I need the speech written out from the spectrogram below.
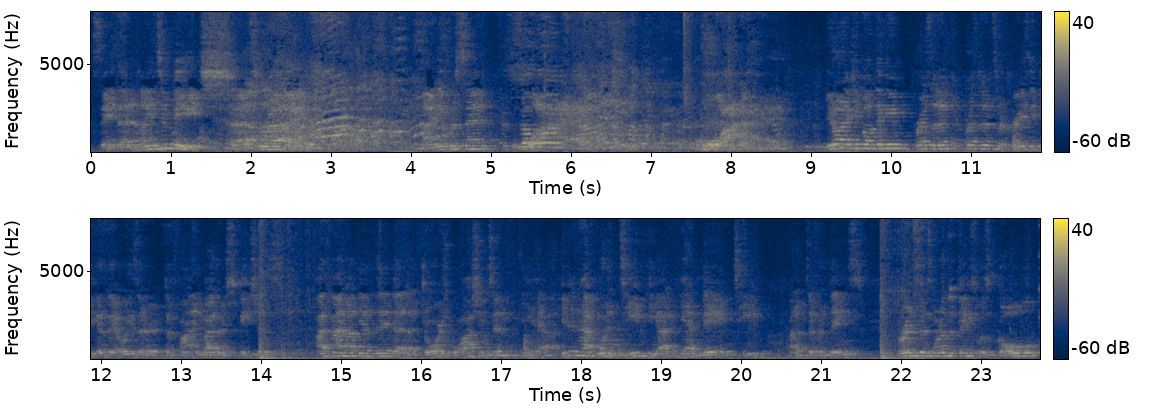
Saying that in Huntington Beach. That's right. 90% So why? You know what I keep on thinking? President presidents are crazy because they always are defined by their speeches. I found out the other day that uh, George Washington he had he didn't have wooden teeth. He got he had made teeth out of different things. For instance, one of the things was gold,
